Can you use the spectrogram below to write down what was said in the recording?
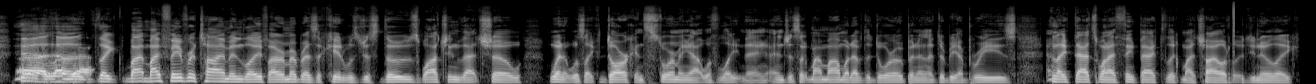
yeah, uh, uh, like my, my favorite time in life, I remember as a kid was just those watching that show when it was like dark and storming out with lightning, and just like my mom would have the door open and like there'd be a breeze, and like that's when I think back to like my childhood. You know, like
